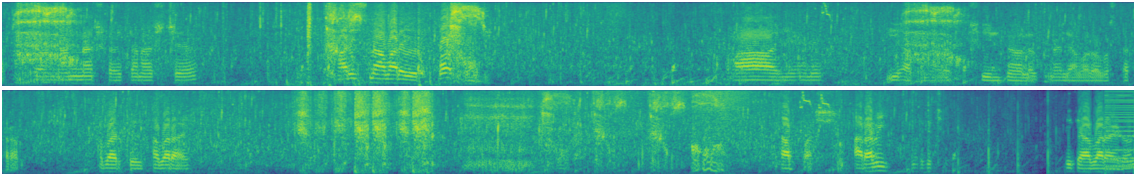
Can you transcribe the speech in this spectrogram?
আচ্ছা, শয়তান আসছে। হারিস না আমার কি লাগবে নাহলে আমার অবস্থা খারাপ। খাবার খাবার আয়। আর আমি? আবার আয়রন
